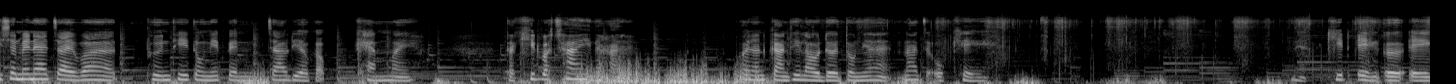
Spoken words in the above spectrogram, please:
ดิฉันไม่แน่ใจว่าพื้นที่ตรงนี้เป็นเจ้าเดียวกับแคมป์ไหม แต่คิดว่าใช่นะคะ เพราะนั้นการที่เราเดินตรงนี้น่าจะโอเค เนี่ยคิดเองเออเอง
